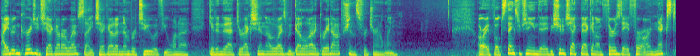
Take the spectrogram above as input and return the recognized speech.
i'd encourage you to check out our website. Check out a number two if you want to get into that direction. Otherwise we've got a lot of great options for journaling all right, folks, thanks for tuning in today. Be sure to check back in on Thursday for our next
